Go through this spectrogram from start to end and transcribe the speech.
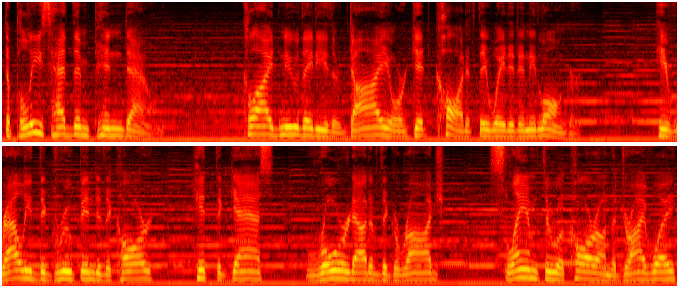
The police had them pinned down. Clyde knew they'd either die or get caught if they waited any longer. He rallied the group into the car, hit the gas, roared out of the garage, slammed through a car on the driveway,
